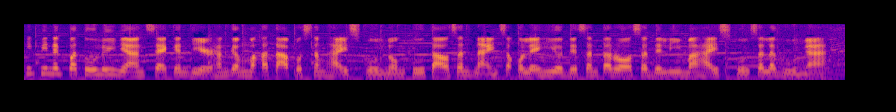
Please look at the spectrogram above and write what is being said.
Ipinagpatuloy niya ang second year hanggang makatapos ng high school noong 2009 sa Colegio de Santa Rosa de Lima High School sa Laguna.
